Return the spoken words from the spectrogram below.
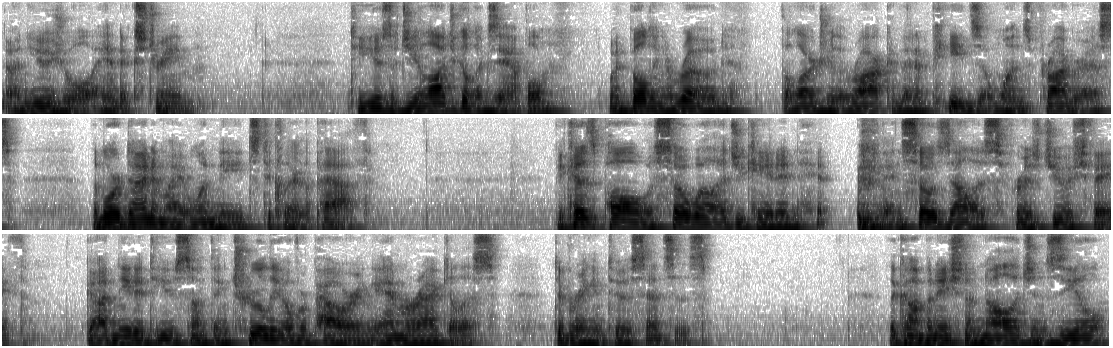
unusual and extreme. To use a geological example, when building a road, the larger the rock that impedes one's progress, the more dynamite one needs to clear the path. Because Paul was so well educated and so zealous for his Jewish faith, God needed to use something truly overpowering and miraculous to bring him to his senses. The combination of knowledge and zeal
